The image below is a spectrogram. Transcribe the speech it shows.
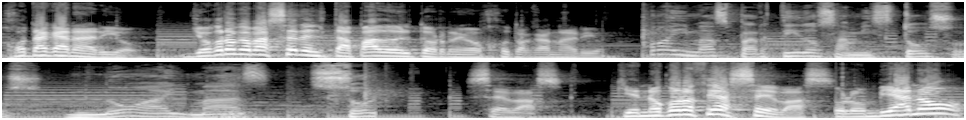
J Canario. Yo creo que va a ser el tapado del torneo, J Canario. No hay más partidos amistosos, no hay más solo Sebas. Quien no conoce a Sebas, colombiano,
